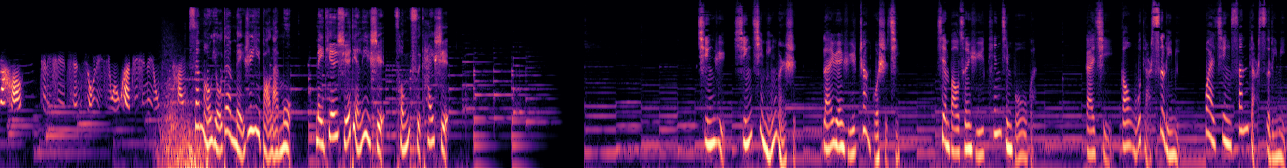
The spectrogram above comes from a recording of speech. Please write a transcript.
家好，这里是全球旅行文化知识内容平台三毛游的每日一宝栏目，每天学点历史，从此开始。青玉形器铭文饰，来源于战国时期，现保存于天津博物馆。该器高五点四厘米，外径三点四厘米，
